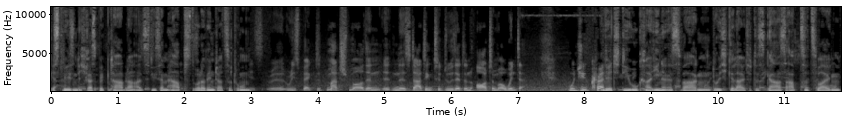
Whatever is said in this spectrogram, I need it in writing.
ist wesentlich respektabler, als dies im Herbst oder Winter zu tun. Wird die Ukraine es wagen, durchgeleitetes Gas abzuzweigen,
